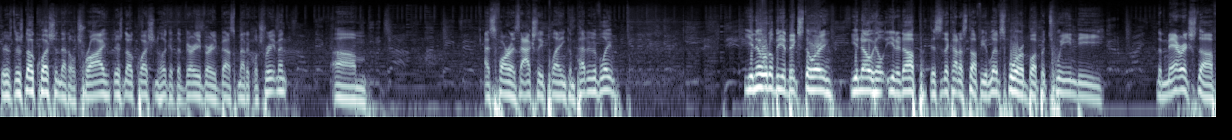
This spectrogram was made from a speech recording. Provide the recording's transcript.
There's, there's no question that he'll try. There's no question he'll get the very, very best medical treatment. Um, as far as actually playing competitively, you know it'll be a big story. You know he'll eat it up. This is the kind of stuff he lives for. But between the the marriage stuff,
